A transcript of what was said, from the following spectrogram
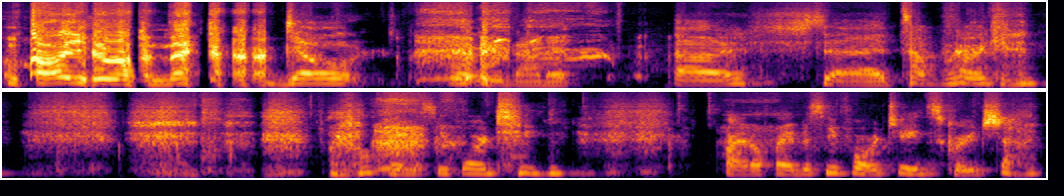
While you're on there, Don't worry about it. Uh, uh Tumblr again. Final Fantasy 14. Final Fantasy 14 screenshot.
